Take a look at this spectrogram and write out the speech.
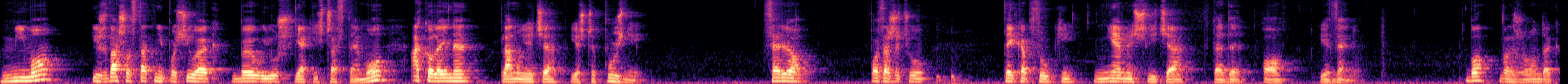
mimo iż wasz ostatni posiłek był już jakiś czas temu, a kolejny planujecie jeszcze później. Serio, po zażyciu tej kapsułki nie myślicie wtedy o jedzeniu, bo wasz żołądek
